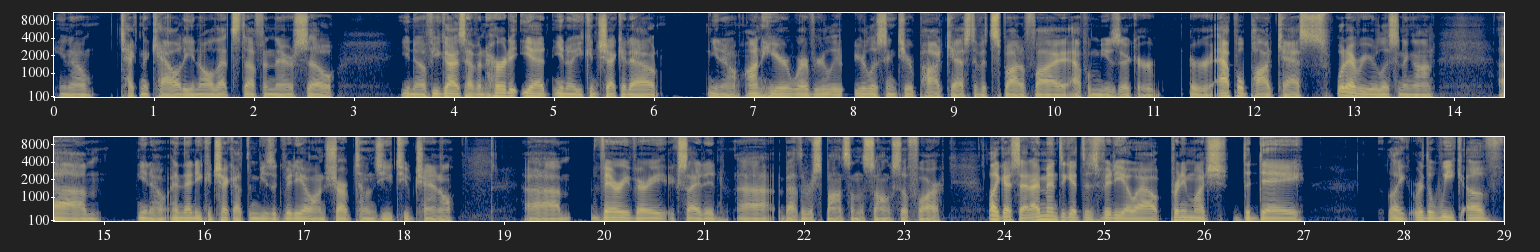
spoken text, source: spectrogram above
you know, technicality and all that stuff in there. So, you know, if you guys haven't heard it yet, you know, you can check it out, you know, on here, wherever you're, you're listening to your podcast, if it's Spotify, Apple Music, or, or Apple Podcasts, whatever you're listening on. Um, you know, and then you can check out the music video on Sharp Tone's YouTube channel. Um, very, very excited uh, about the response on the song so far. Like I said, I meant to get this video out pretty much the day, like, or the week of,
